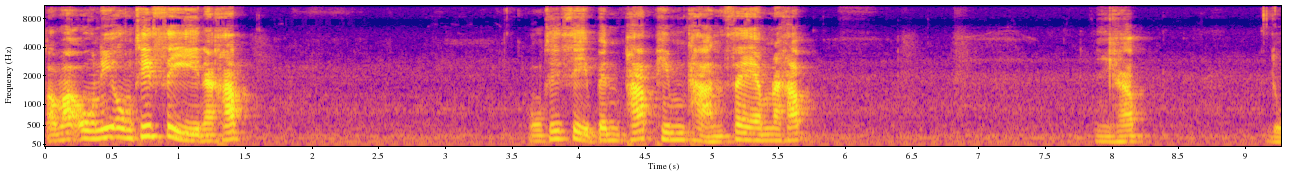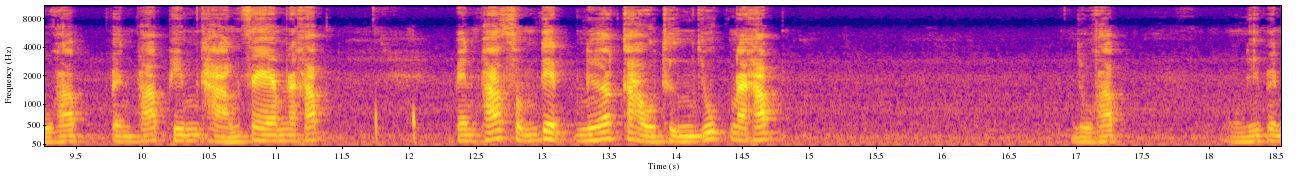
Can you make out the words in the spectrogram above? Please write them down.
ต่อมาองค์นี้องค์ที่สี่นะครับ องค์ที่สี่เป็นพระพิมพ์ฐานแซมนะครับ นี่ครับ ดูครับ เป็นพระพิมพ์ฐานแซมนะครับ เป็นพระสมเด็จเนื้อเก่าถึงยุคนะครับ ดูครับ องค์นี้เป็น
